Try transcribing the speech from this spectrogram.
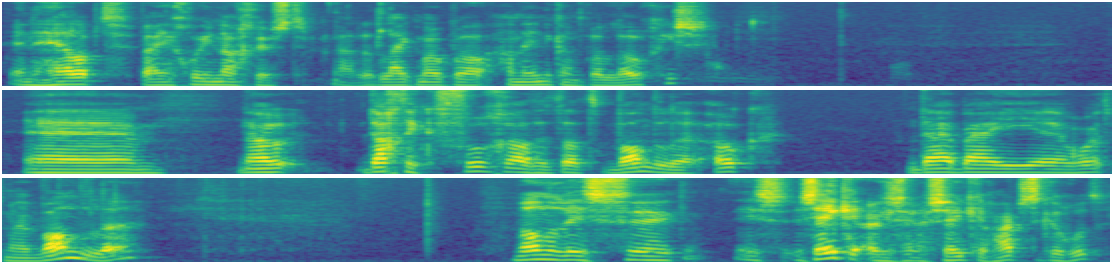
en helpt bij een goede nachtrust. Nou, dat lijkt me ook wel aan de ene kant wel logisch. Uh, nou, dacht ik vroeger altijd dat wandelen ook daarbij uh, hoort. Maar wandelen, wandelen is, uh, is zeker, is zeker hartstikke goed.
